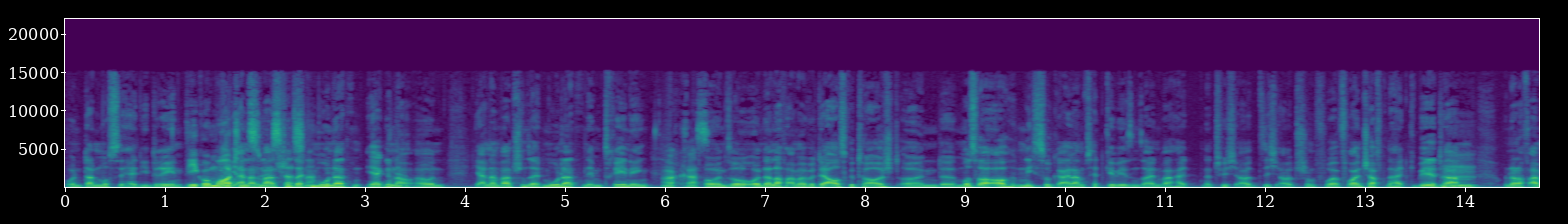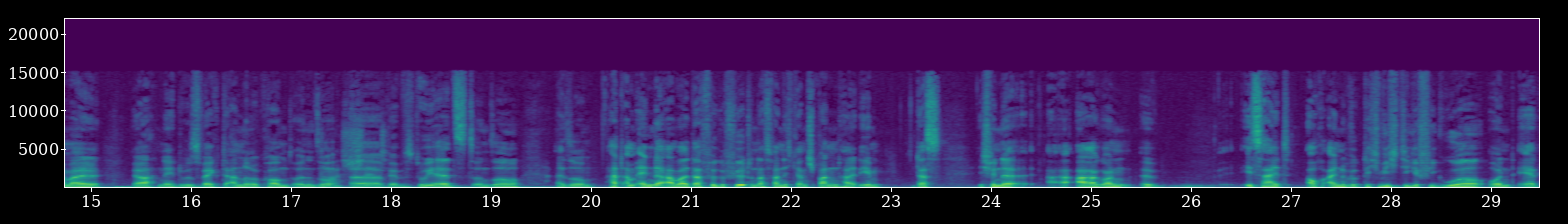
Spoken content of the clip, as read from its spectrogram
und dann musste er die drehen. Vigo Mortensen Die anderen waren schon das, seit ne? Monaten, ja genau, ja. und die anderen waren schon seit Monaten im Training. Ach krass. Und so und dann auf einmal wird der ausgetauscht und äh, muss aber auch nicht so geil am Set gewesen sein, weil halt natürlich auch, sich auch schon vorher Freundschaften halt gebildet mhm. haben und dann auf einmal ja, nee, du bist weg, der andere kommt und so, oh, äh, wer bist du jetzt und so. Also hat am Ende aber dafür geführt und das fand ich ganz spannend halt eben, dass ich finde, Aragorn äh, ist halt auch eine wirklich wichtige Figur und er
